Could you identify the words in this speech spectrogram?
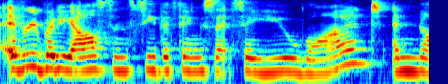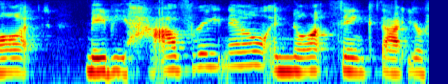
everybody else and see the things that say you want and not maybe have right now and not think that you're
